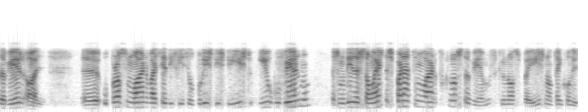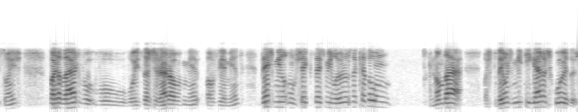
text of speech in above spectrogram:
saber, olha, uh, o próximo ano vai ser difícil por isto, isto e isto, e o governo as medidas são estas para atenuar, porque nós sabemos que o nosso país não tem condições para dar, vou, vou, vou exagerar, obviamente, 10 mil, um cheque de 10 mil euros a cada um. Não dá, mas podemos mitigar as coisas.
